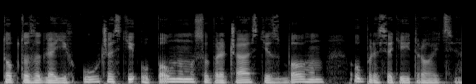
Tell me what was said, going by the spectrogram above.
тобто задля їх участі у повному супричасті з Богом у Пресвятій Тройці.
